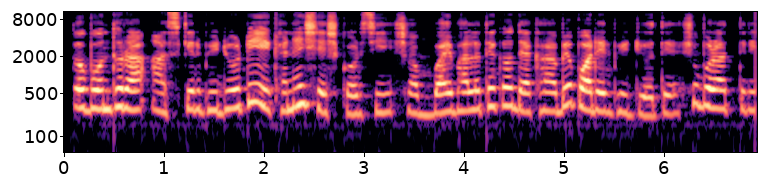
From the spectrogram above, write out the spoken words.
তো বন্ধুরা, আজকের ভিডিওটি এখানেই শেষ করছি। সবাই ভালো থেকেও দেখা হবে পরের ভিডিওতে। শুভরাত্রি।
